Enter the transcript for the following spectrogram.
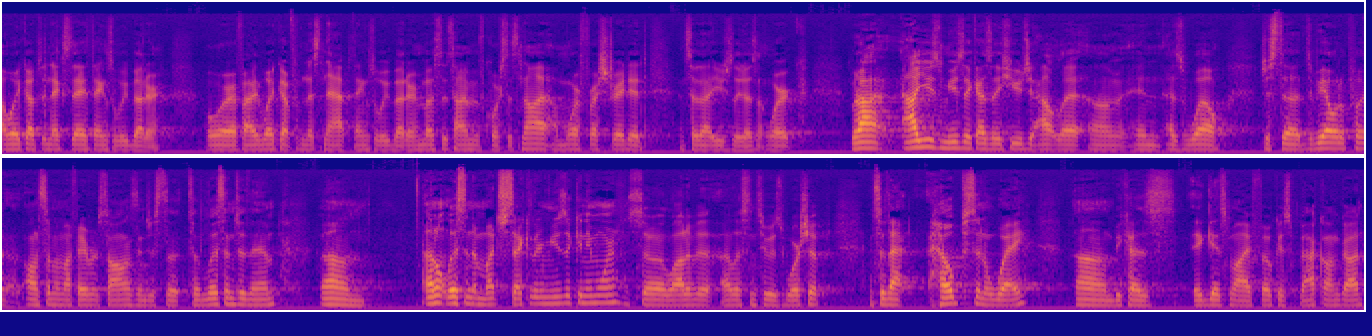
I wake up the next day, things will be better. Or if I wake up from this nap, things will be better. most of the time, of course, it's not. I'm more frustrated, and so that usually doesn't work. But I, I use music as a huge outlet um, and as well just to, to be able to put on some of my favorite songs and just to, to listen to them. Um, I don't listen to much secular music anymore, so a lot of it I listen to is worship. And so that helps in a way um, because it gets my focus back on God,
